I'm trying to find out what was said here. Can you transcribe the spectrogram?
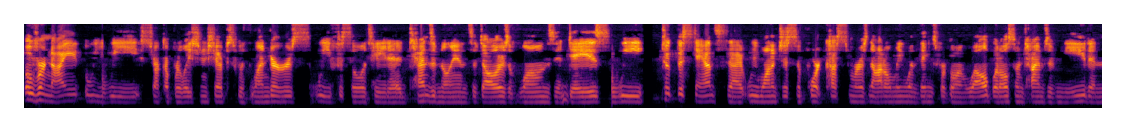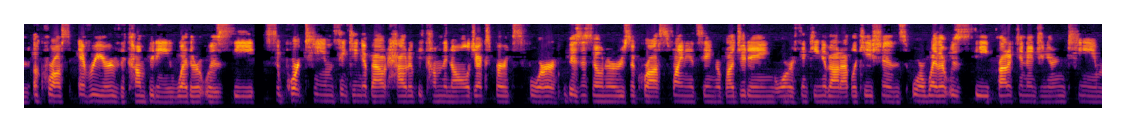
overnight, we, we struck up relationships with lenders. We facilitated tens of millions of dollars of loans in days. We took the stance that we wanted to support customers not only when things were going well, but also in times of need and across every area of the company, whether it was the support team thinking about how to become the knowledge experts for business owners across financing or budgeting or thinking about applications, or whether it was the product and engineering team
